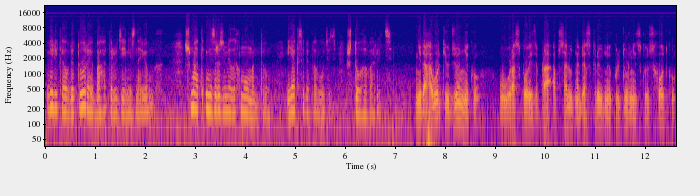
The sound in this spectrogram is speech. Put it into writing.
Вялікая аўдыторыя, багата людзей незнаёмых. Шмат незразумелых момантаў, як сабе паводзіць, што гаварыць. Недагаворкі ў дзённіку у расповедзе пра абсалютна бяскрыўдную культурніцкую сходку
